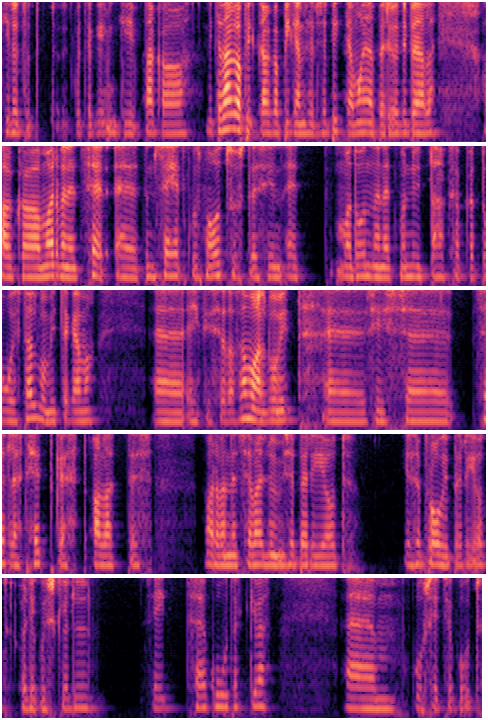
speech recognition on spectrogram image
kirjutatud kuidagi mingi väga, mitte väga pika, aga pigem sellise pikema ajaperioodi peale. aga ma arvan, et see, ütleme see hetk, kus ma otsustasin, et ma tunnen, et ma nüüd tahaks hakata uuesti albumit tegema, äh, ehk siis sedasama albumit, siis sellest hetkest alates ma arvan, et see valmimise periood ja see prooviperiood oli kuskil seitse kuud äkki või Ehm, kuus-seitse kuud.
